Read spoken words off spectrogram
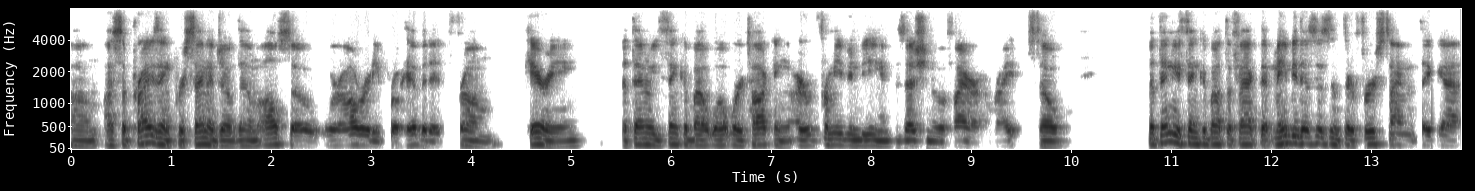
um, a surprising percentage of them also were already prohibited from carrying. But then we think about what we're talking, or from even being in possession of a firearm, right? So, but then you think about the fact that maybe this isn't their first time that they got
